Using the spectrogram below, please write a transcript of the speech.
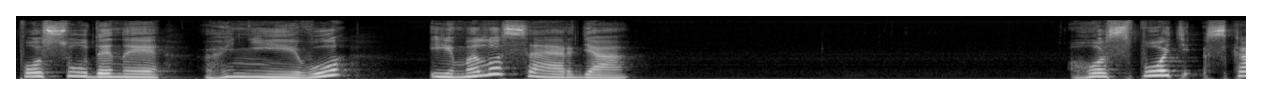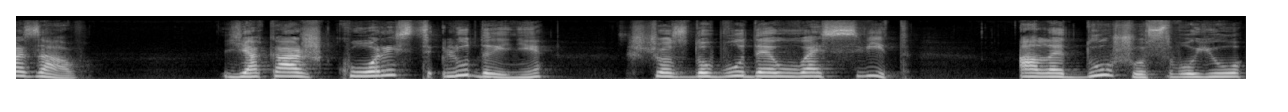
посудини гніву і милосердя. Господь сказав, яка ж користь людині, що здобуде увесь світ, але душу свою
